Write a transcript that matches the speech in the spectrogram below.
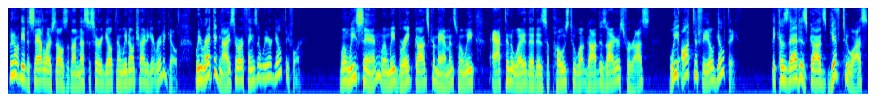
we don't need to saddle ourselves with unnecessary guilt, and we don't try to get rid of guilt. We recognize there are things that we are guilty for. When we sin, when we break God's commandments, when we act in a way that is opposed to what God desires for us, we ought to feel guilty because that is God's gift to us,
